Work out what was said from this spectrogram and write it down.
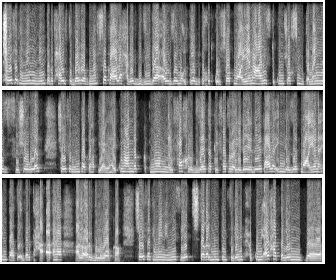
شايفة كمان إن أنت بتحاول تدرب نفسك على حاجات جديدة أو زي ما قلت لك بتاخد كورسات معينة عايز تكون شخص متميز في شغلك شايفة إن أنت يعني هيكون عندك نوع من الفخر بذاتك الفترة اللي جاية ديت على إنجازات معينة أنت هتقدر تحققها على أرض الواقع. شايفة كمان الناس اللي بتشتغل ممكن في جانب حكومي أو حتى جانب آه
